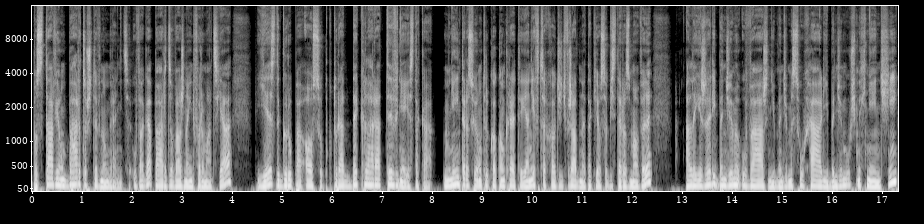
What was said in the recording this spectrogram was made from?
postawią bardzo sztywną granicę. Uwaga, bardzo ważna informacja. Jest grupa osób, która deklaratywnie jest taka. Mnie interesują tylko konkrety, ja nie chcę wchodzić w żadne takie osobiste rozmowy, ale jeżeli będziemy uważni, będziemy słuchali, będziemy uśmiechnięci,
